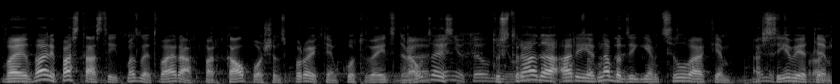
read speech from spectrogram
Vai vari pastāstīt mazliet vairāk par kalpošanas projektiem, ko tu veici draudzēs? Tu strādā arī ar nabadzīgiem cilvēkiem, ar sievietēm.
